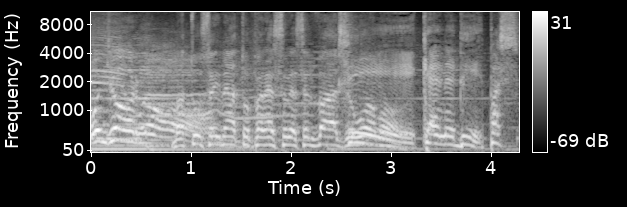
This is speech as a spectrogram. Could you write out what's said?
Buongiorno! Ma tu sei nato per essere selvaggio, uomo. Sì, Kennedy. Pas-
